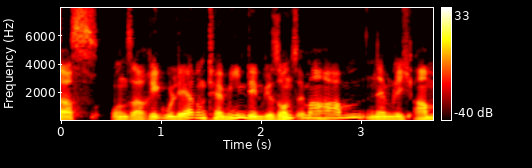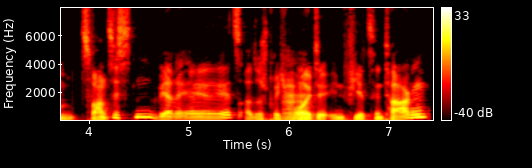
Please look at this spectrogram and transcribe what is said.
dass unser regulären Termin, den wir sonst immer haben, nämlich am 20. wäre er jetzt, also sprich Mhm. heute in 14 Tagen,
